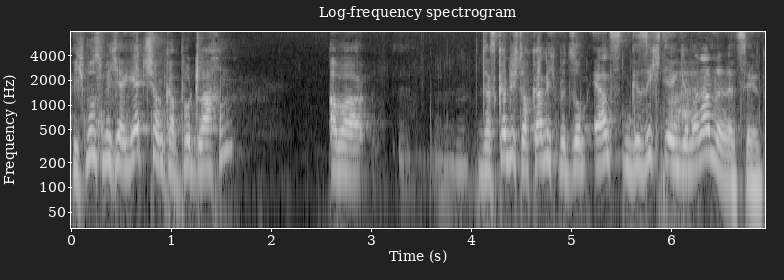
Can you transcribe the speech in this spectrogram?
Ich muss mich ja jetzt schon kaputt lachen, aber das könnte ich doch gar nicht mit so einem ernsten Gesicht irgendjemand anderen erzählen.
